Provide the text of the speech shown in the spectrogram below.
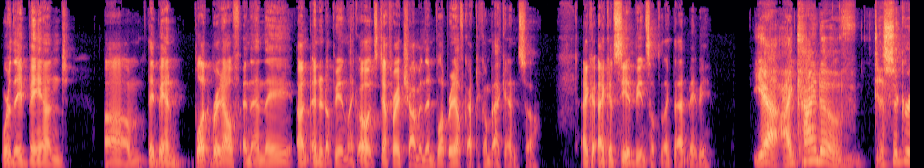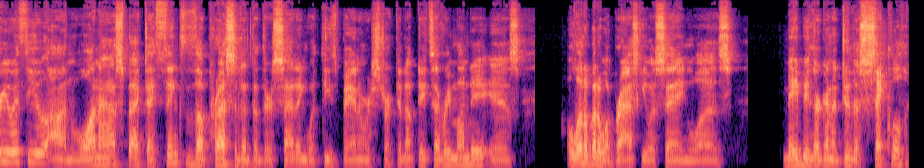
where they banned um they banned Bloodbraid Elf and then they un- ended up being like oh it's Deathrite Shaman and then Bloodbraid Elf got to come back in. So I, c- I could see it being something like that maybe. Yeah, I kind of disagree with you on one aspect. I think the precedent that they're setting with these ban and restricted updates every Monday is a little bit of what Brasky was saying was maybe they're going to do the cyclical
